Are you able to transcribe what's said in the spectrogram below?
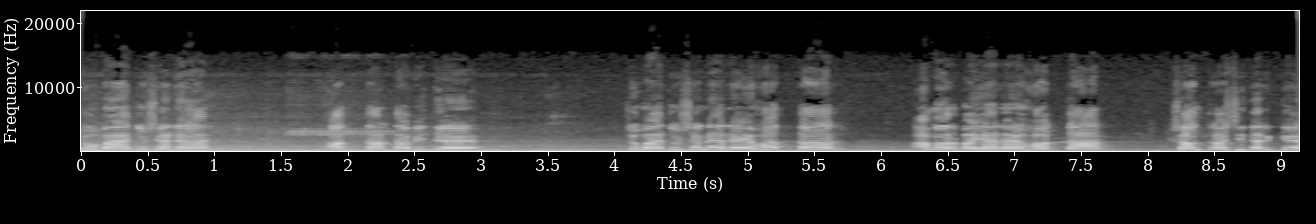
জুবায়দ হোসেনের হত্যার দাবিতে জুবায়দ হোসেনের এই হত্যার, আমার ভাইয়ের এই হত্যার সন্ত্রাসীদেরকে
